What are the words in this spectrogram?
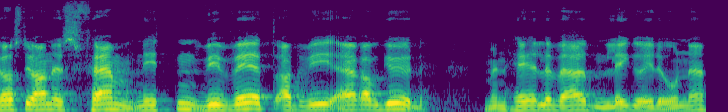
1. Johannes 5, 19. Vi vet at vi er av Gud, men hele verden ligger i det onde.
